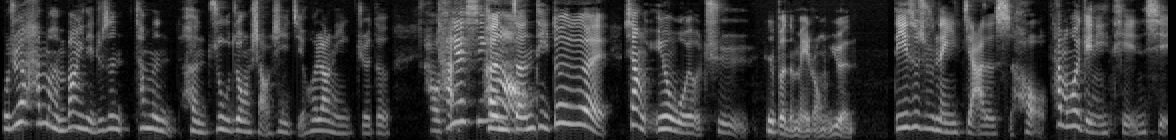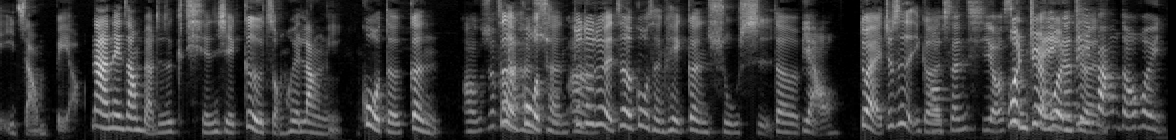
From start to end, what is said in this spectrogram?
我觉得他们很棒一点，就是他们很注重小细节，会让你觉得好贴心，很整体。对对对，像因为我有去日本的美容院，第一次去那一家的时候，他们会给你填写一张表，那那张表就是填写各种会让你过得更哦，这个过程，对对对，这个过程可以更舒适的表。对，就是一个好神奇哦！问卷问卷，地方都会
